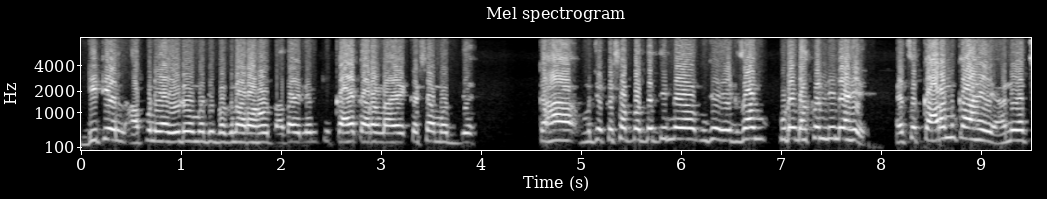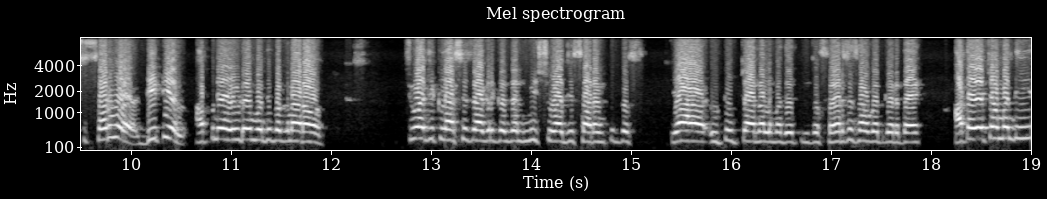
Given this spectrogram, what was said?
डिटेल आपण या व्हिडिओमध्ये बघणार आहोत. आता हे नेमकी काय कारण आहे? कशामध्ये का म्हणजे कशा पद्धतीनं म्हणजे एक्झाम पुढे ढकललेली आहे? याचं कारण काय आहे? आणि याचं सर्व डिटेल आपण या व्हिडिओमध्ये बघणार आहोत. शिवाजी क्लासेस अग्रिकल्चर मी शिवाजी सारंग तुमचं या युट्यूब चॅनलमध्ये तुमचं सहर्ष स्वागत करत आहे. आता याच्यामध्ये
